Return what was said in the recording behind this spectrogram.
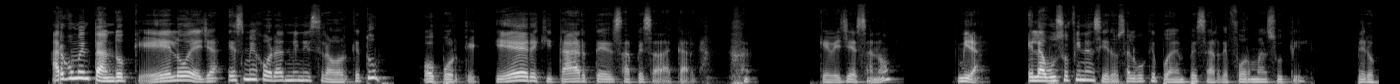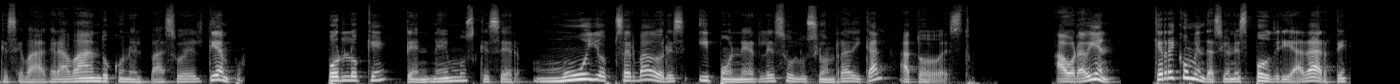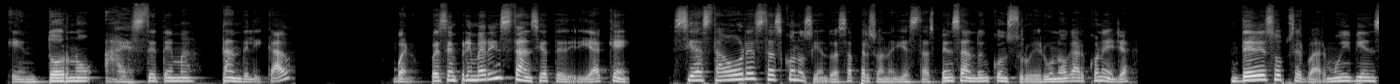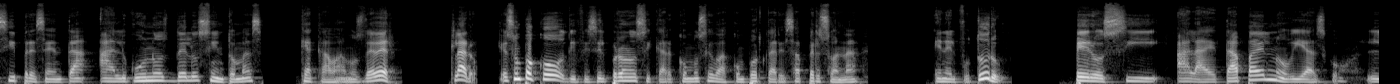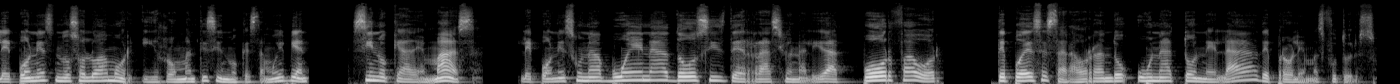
argumentando que él o ella es mejor administrador que tú, o porque quiere quitarte esa pesada carga. Qué belleza, ¿no? Mira, el abuso financiero es algo que puede empezar de forma sutil, pero que se va agravando con el paso del tiempo. Por lo que tenemos que ser muy observadores y ponerle solución radical a todo esto. Ahora bien, ¿qué recomendaciones podría darte en torno a este tema tan delicado? Bueno, pues en primera instancia te diría que si hasta ahora estás conociendo a esa persona y estás pensando en construir un hogar con ella, debes observar muy bien si presenta algunos de los síntomas que acabamos de ver. Claro, es un poco difícil pronosticar cómo se va a comportar esa persona en el futuro, pero si a la etapa del noviazgo le pones no solo amor y romanticismo, que está muy bien, sino que además le pones una buena dosis de racionalidad, por favor, te puedes estar ahorrando una tonelada de problemas futuros.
